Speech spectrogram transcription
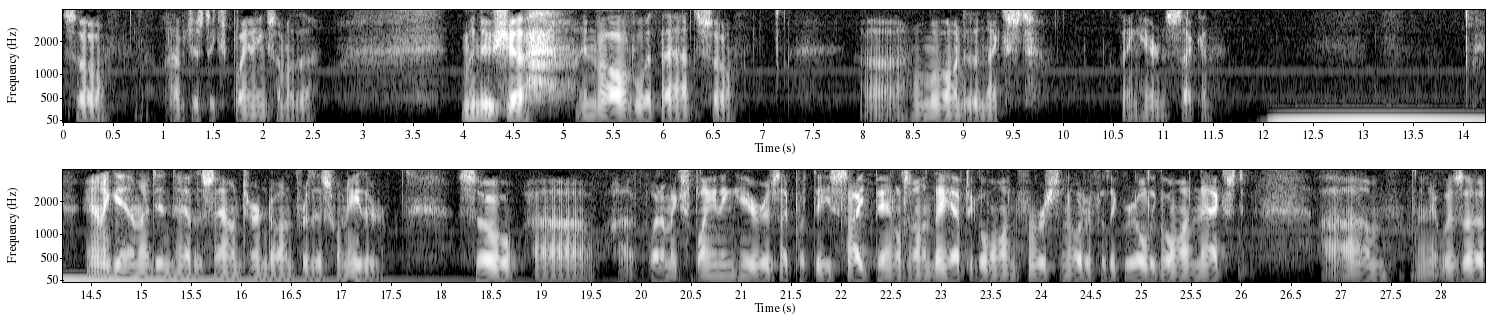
So I was just explaining some of the minutia involved with that. So uh, we'll move on to the next thing here in a second. And again, I didn't have the sound turned on for this one either. So uh, uh, what I'm explaining here is I put these side panels on. They have to go on first in order for the grill to go on next. Um, and it was a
